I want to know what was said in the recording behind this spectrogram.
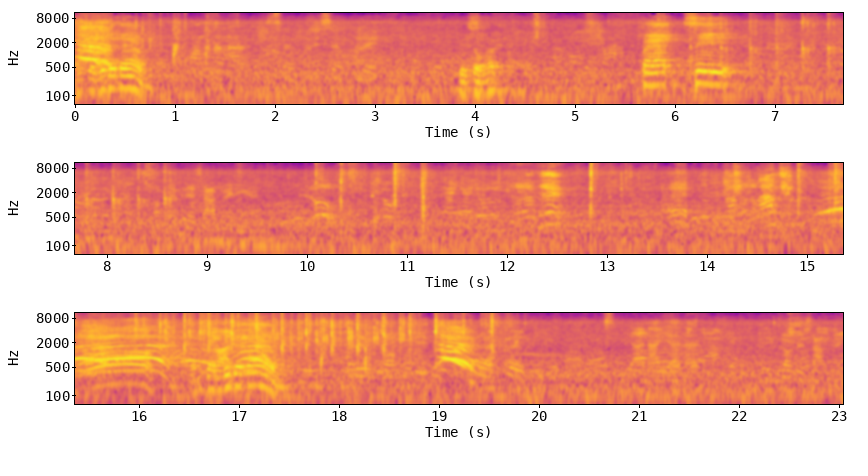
ขอนแก่นยุทธได้แต้ม ไปส่งครับแปดสี่เป็นที่ได้แต้มอย่านะอย่านะก็เป็นสามเลย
